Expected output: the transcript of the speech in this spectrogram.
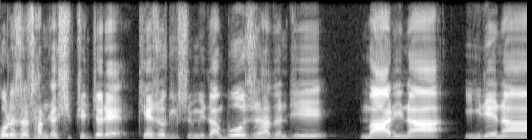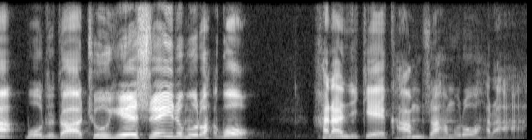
고려서 3장 17절에 계속 읽습니다. 무엇을 하든지 말이나 일에나 모두 다 주 예수의 이름으로 하고 하나님께 감사함으로 하라.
